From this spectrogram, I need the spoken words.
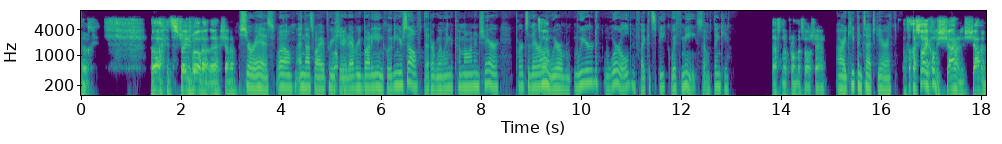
Ugh. Uh, it's a strange world out there, Shannon. sure is. Well, and that's why I appreciate everybody, including yourself, that are willing to come on and share parts of their own weird, weird world, if I could speak with me. So thank you. That's no problem at all, Sharon. All right, keep in touch, Gareth. I, I saw you called you Sharon. It's Shannon.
